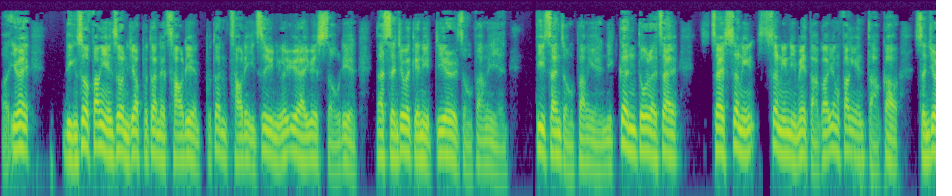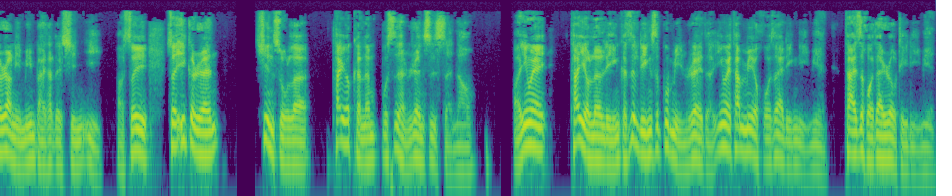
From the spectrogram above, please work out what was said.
啊。因为领受方言之后，你就要不断的操练，不断的操练，以至于你会越来越熟练，那神就会给你第二种方言、第三种方言，你更多的在。在圣灵圣灵里面祷告，用方言祷告，神就让你明白他的心意啊！所以，所以一个人信主了，他有可能不是很认识神哦啊，因为他有了灵，可是灵是不敏锐的，因为他没有活在灵里面，他还是活在肉体里面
